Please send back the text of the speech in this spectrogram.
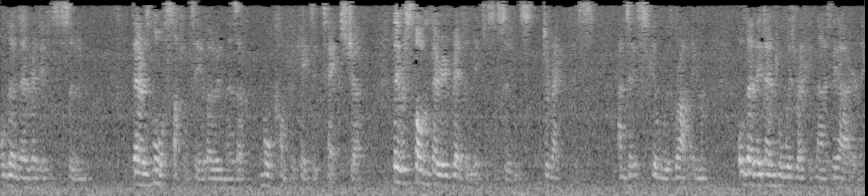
although they're ready for Sassoon there is more subtlety of Owen, there's a more complicated texture. They respond very readily to Sassoon's directness and his skill with rhyme, although they don't always recognise the irony.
